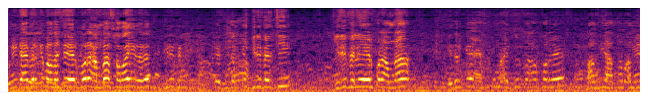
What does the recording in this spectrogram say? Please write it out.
উনি ড্রাইভারকে বাঁচাইছে, এরপরে আমরা সবাই ঘিরে ফেল দুজনকে ঘিরে ফেলছি। ঘিরে ফেলে এরপরে আমরা এদেরকে করার পরে বান্ধি হাত বান্ধি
